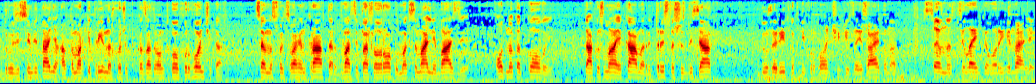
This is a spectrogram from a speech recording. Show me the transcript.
Друзі, всім вітання. Автомаркет Рівна. Хочу показати вам такого фургончика. Це в нас Volkswagen Crafter 21-го року, максимальній базі, однокатковий. Також має камери 360. Дуже рідко такі фургончики заїжджають до нас. Все в нас ціленьке в оригіналі,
